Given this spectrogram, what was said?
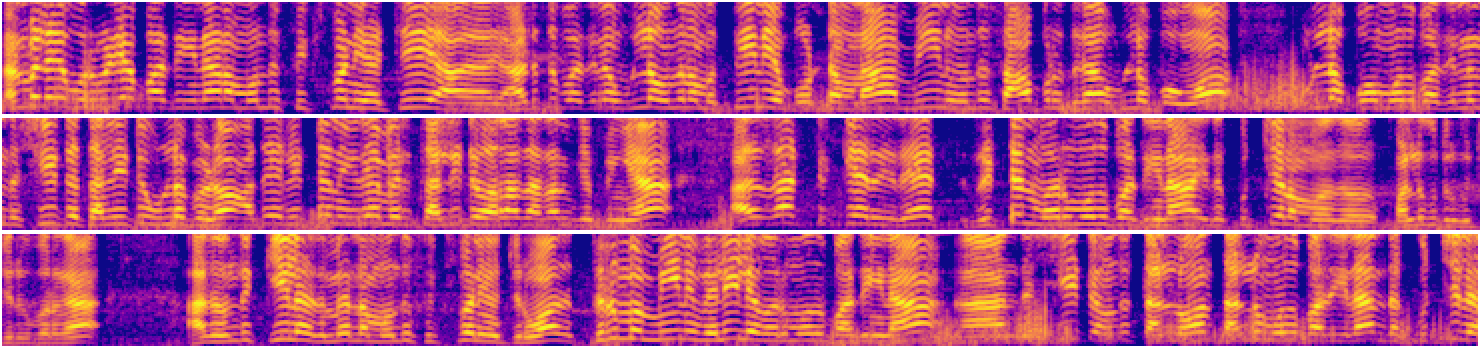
நண்பர்களே ஒரு வழியாக பார்த்தீங்கன்னா நம்ம வந்து ஃபிக்ஸ் பண்ணியாச்சு. அடுத்து பார்த்தீங்கன்னா உள்ளே வந்து நம்ம தீனியை போட்டோம்னா மீன் வந்து சாப்பிட்றதுக்காக உள்ளே போவோம். உள்ளே போகும்போது பார்த்தீங்கன்னா இந்த ஷீட்டை தள்ளிட்டு உள்ளே போயிடும். அதே ரிட்டன் இதே மாதிரி தள்ளிட்டு வராதாடான்னு கேட்பீங்க அதுதான் ட்ரிக்கே இருக்குது. ரிட்டன் வரும்போது பார்த்தீங்கன்னா இந்த குச்சை நம்ம இது பல்லுக்குத்துரு குச்சிருக்கு பாருங்கள் அது வந்து கீழே இது மாதிரி நம்ம வந்து ஃபிக்ஸ் பண்ணி வச்சுருவோம். அது திரும்ப மீன் வெளியில் வரும்போது பார்த்தீங்கன்னா அந்த ஷீட்டை வந்து தள்ளுவோம். தள்ளும் போது பார்த்தீங்கன்னா அந்த குச்சியில்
